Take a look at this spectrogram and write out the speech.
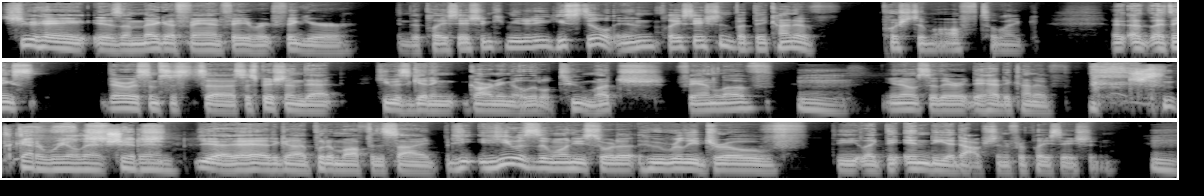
Shuhei is a mega fan favorite figure in the PlayStation community. He's still in PlayStation, but they kind of pushed him off to like. I, think there was some sus- uh, suspicion that he was getting garnering a little too much fan love. Mm. You know, so they they had to kind of Got to reel that shit in. yeah, they had to kind of put him off to the side. But he he was the one who sort of who really drove the like the indie adoption for PlayStation, Hmm.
